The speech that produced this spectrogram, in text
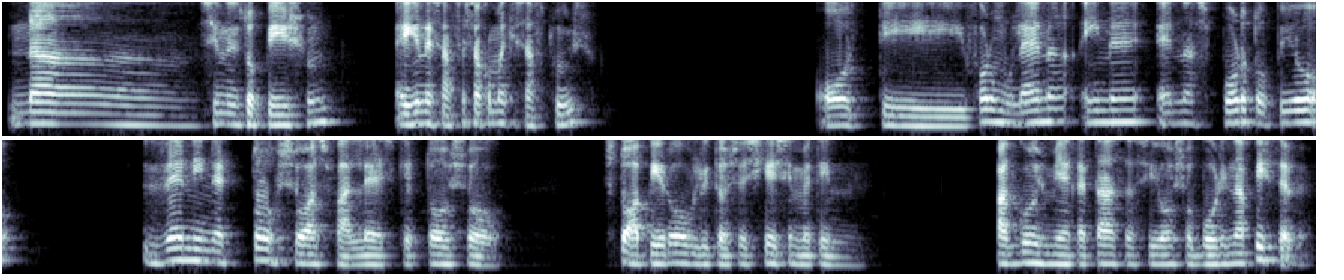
να συνειδητοποιήσουν, έγινε σαφές ακόμα και σε αυτούς, ότι η Φόρμουλα 1 είναι ένα σπορ το οποίο δεν είναι τόσο ασφαλές και τόσο στο απειρόβλητο σε σχέση με την παγκόσμια κατάσταση όσο μπορεί να πίστευε.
